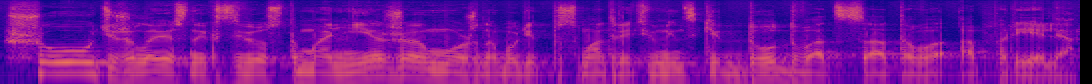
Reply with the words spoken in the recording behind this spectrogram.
Шоу тяжеловесных звезд «Манежа» можно будет посмотреть в Минске до 20 апреля.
